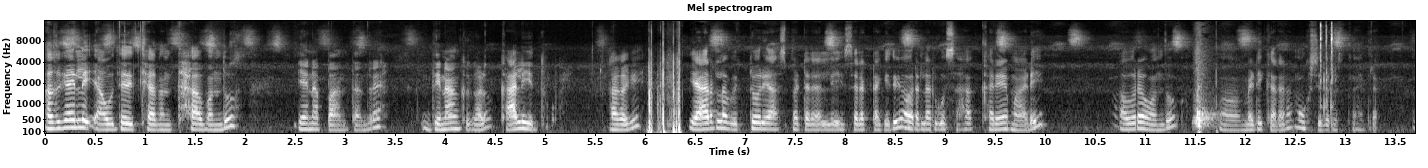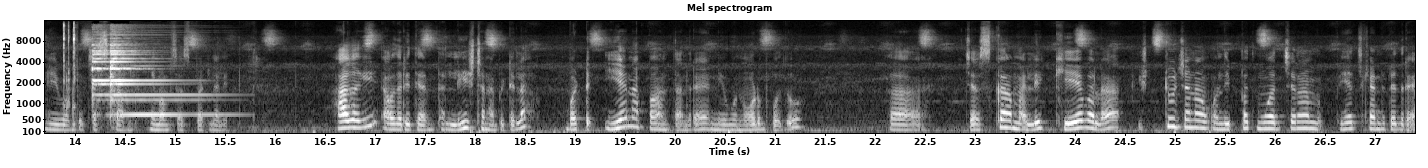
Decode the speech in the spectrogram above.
ಹಾಗಾಗಿ ಇಲ್ಲಿ ಯಾವುದೇ ರೀತಿಯಾದಂತಹ ಒಂದು ಏನಪ್ಪ ಅಂತಂದರೆ ದಿನಾಂಕಗಳು ಖಾಲಿ ಇದ್ದವು ಹಾಗಾಗಿ ಯಾರೆಲ್ಲ ವಿಕ್ಟೋರಿಯಾ ಹಾಸ್ಪಿಟಲಲ್ಲಿ ಸೆಲೆಕ್ಟ್ ಆಗಿದ್ದೀವಿ ಅವರೆಲ್ಲರಿಗೂ ಸಹ ಕರೆ ಮಾಡಿ ಅವರ ಒಂದು ಮೆಡಿಕಲನ್ನು ಮುಗಿಸಿದ್ರು ಸ್ನೇಹಿತರೆ, ಈ ಒಂದು ಚಸ್ಕಾಮ್ ನಿಮಮ್ಸ್ ಹಾಸ್ಪಿಟ್ಲಲ್ಲಿ ಹಾಗಾಗಿ ಯಾವುದೇ ರೀತಿಯಾದಂಥ ಲೀಸ್ಟನ್ನು ಬಿಟ್ಟಿಲ್ಲ. ಬಟ್ ಏನಪ್ಪ ಅಂತಂದರೆ ನೀವು ನೋಡ್ಬೋದು ಚೆಸ್ಕಾಮಲ್ಲಿ ಕೇವಲ ಇಷ್ಟು ಜನ, ಒಂದು ಇಪ್ಪತ್ತು ಮೂವತ್ತು ಜನ ಪಿ ಎಚ್ ಕ್ಯಾಂಡಿಡೇಟ್ ಇದ್ದರೆ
